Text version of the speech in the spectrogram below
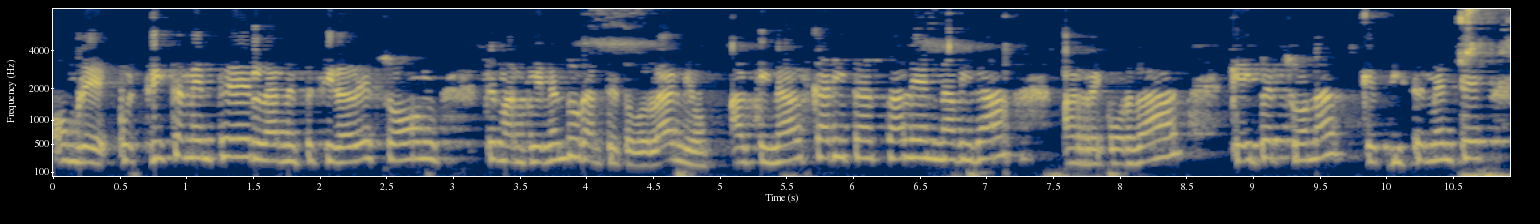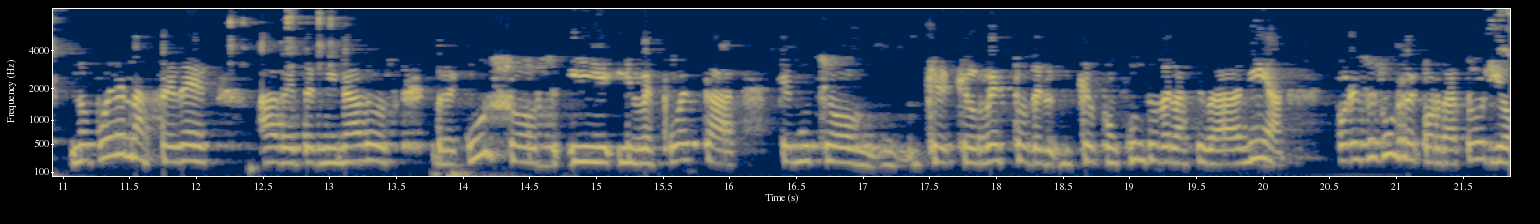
Hombre, pues tristemente las necesidades son se mantienen durante todo el año. Al final Caritas sale en Navidad a recordar que hay personas que tristemente no pueden acceder a determinados recursos y, respuestas que mucho que el resto del que el conjunto de la ciudadanía por eso es un recordatorio,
